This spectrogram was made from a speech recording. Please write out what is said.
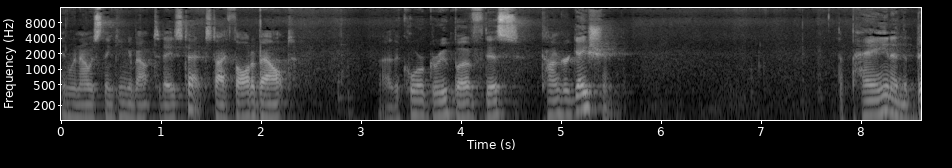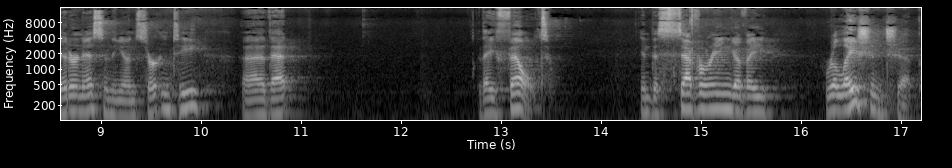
And when I was thinking about today's text, I thought about uh, the core group of this congregation the pain and the bitterness and the uncertainty uh, that they felt in the severing of a relationship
